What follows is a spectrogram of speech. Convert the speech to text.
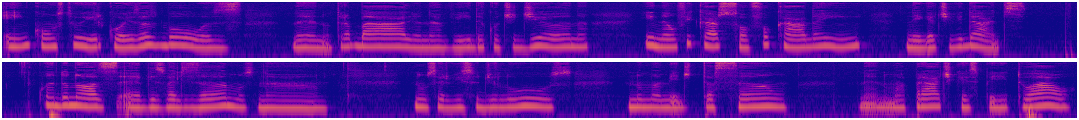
em construir coisas boas, né, no trabalho, na vida cotidiana e não ficar só focada em negatividades. Quando nós é, visualizamos na num serviço de luz, numa meditação, né, numa prática espiritual,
